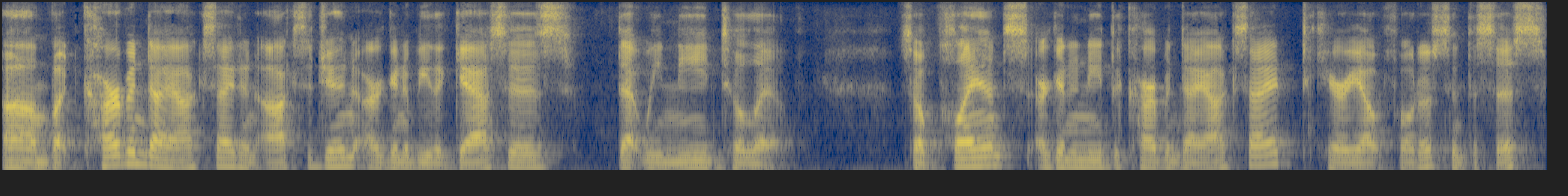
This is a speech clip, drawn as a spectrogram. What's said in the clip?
um, but carbon dioxide and oxygen are going to be the gases that we need to live. So plants are going to need the carbon dioxide to carry out photosynthesis,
